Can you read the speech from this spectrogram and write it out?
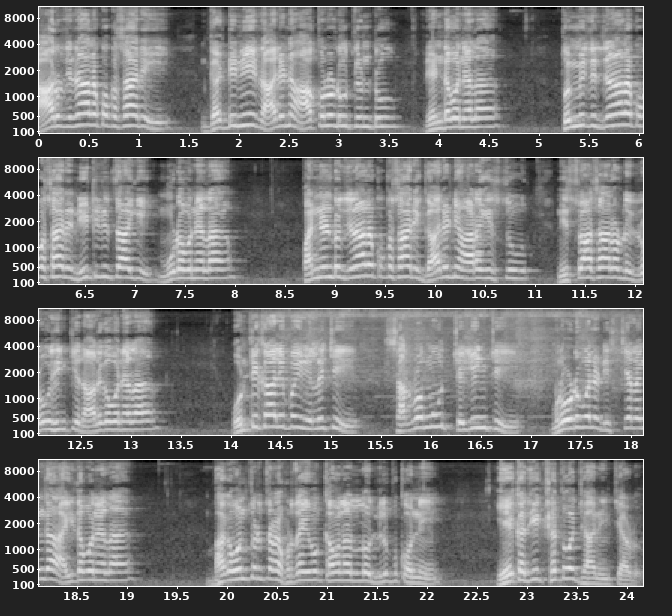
ఆరు దినాలకు ఒకసారి గడ్డిని రాలిన ఆకులను తింటూ రెండవ నెల తొమ్మిది దినాలకు ఒకసారి నీటిని తాగి మూడవ నెల పన్నెండు దినాలకు ఒకసారి గాలిని ఆరగిస్తూ నిశ్వాసాలను నిరోధించి నాలుగవ నెల. ఒంటికాలిపై నిలిచి సర్వము చేయించి మ్రోడువల నిశ్చలంగా ఐదవ నెల. భగవంతుడు తన హృదయం కమలంలో నిలుపుకొని ఏకదీక్షతో ధ్యానించాడు.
